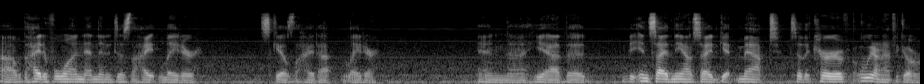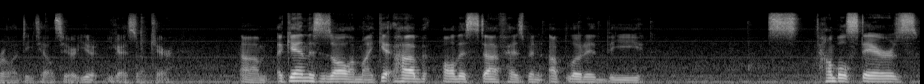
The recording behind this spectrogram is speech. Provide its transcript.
uh, with a height of one, and then it does the height later. It scales the height up later. And uh, yeah, the the inside and the outside get mapped to the curve. We don't have to go over all the details here. You, you guys don't care. Um, again, this is all on my GitHub. All this stuff has been uploaded. The Humble Stairs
